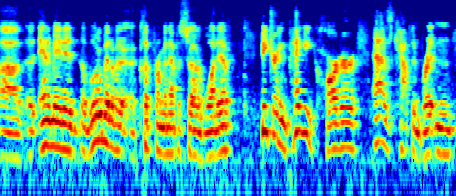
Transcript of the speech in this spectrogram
uh, animated a little bit of a, a clip from an episode of What If featuring Peggy Carter as Captain Britain,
